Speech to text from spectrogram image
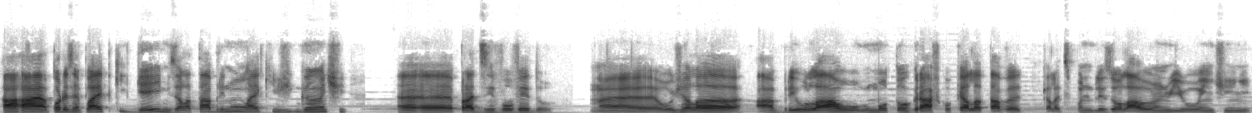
a, a- por exemplo, a Epic Games ela tá abrindo um leque gigante é, para desenvolvedor. Né? Hoje ela abriu lá o, o motor gráfico que ela tava, que ela disponibilizou lá o Unreal Engine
